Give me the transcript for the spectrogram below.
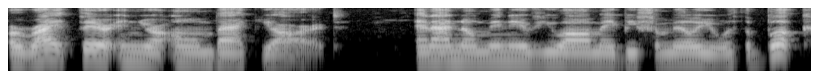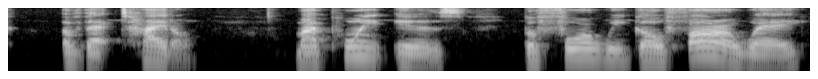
are right there in your own backyard. And I know many of you all may be familiar with the book of that title. My point is before we go far away,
